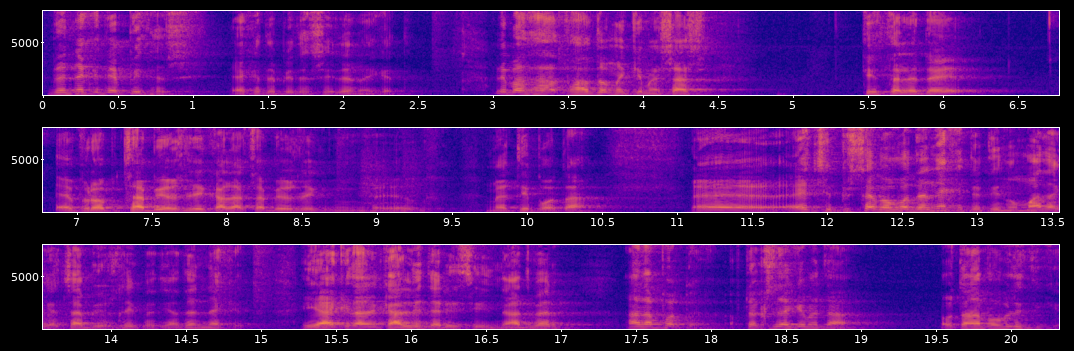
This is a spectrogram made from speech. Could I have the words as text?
Δεν έχετε επίθεση. Έχετε επίθεση, δεν έχετε. Λοιπόν, θα, θα δούμε και με εσάς τι θέλετε Ευρώπη, Champions League, καλά Champions League με, τίποτα. Ε, έτσι πιστεύω εγώ δεν έχετε την ομάδα για Champions League, παιδιά. Δεν έχετε. Η Άκη ήταν καλύτερη στην Adver, αλλά πότε, από το 60 και μετά, όταν αποβλήθηκε.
